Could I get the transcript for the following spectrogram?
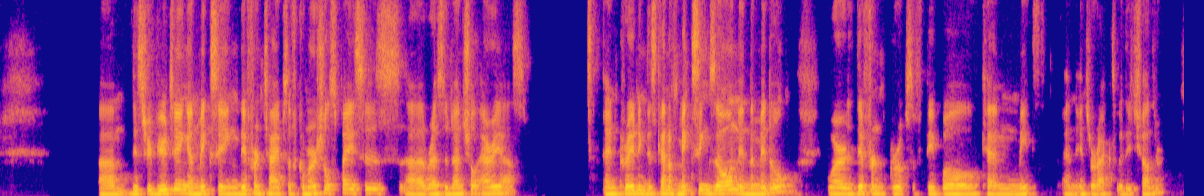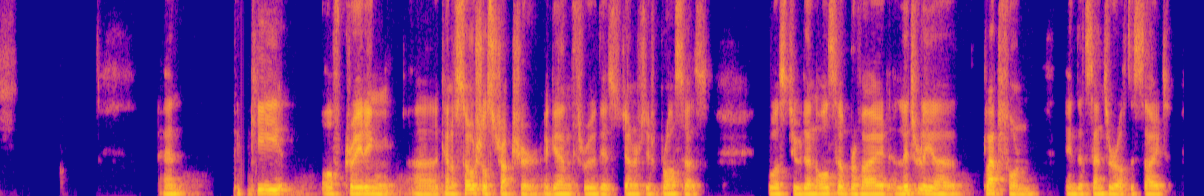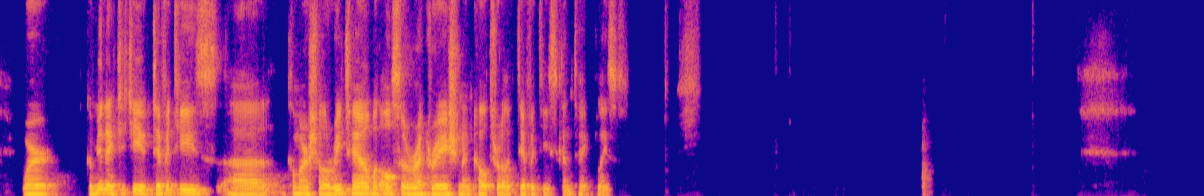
Um, distributing and mixing different types of commercial spaces, uh, residential areas, and creating this kind of mixing zone in the middle where the different groups of people can meet and interact with each other. And the key of creating a kind of social structure, again, through this generative process, was to then also provide literally a platform in the center of the site where community activities, uh, commercial retail, but also recreation and cultural activities can take place.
